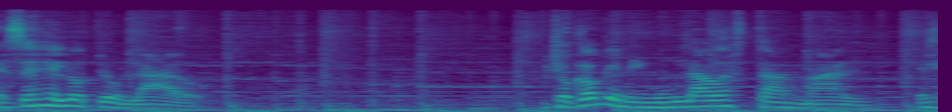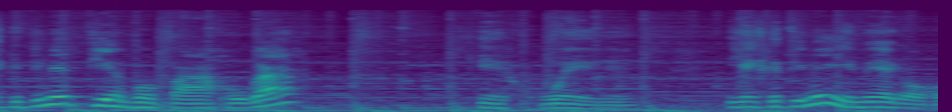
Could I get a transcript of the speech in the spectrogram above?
Ese es el otro lado yo creo que ningún lado está mal. El que tiene tiempo para jugar, que juegue. Y el que tiene dinero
